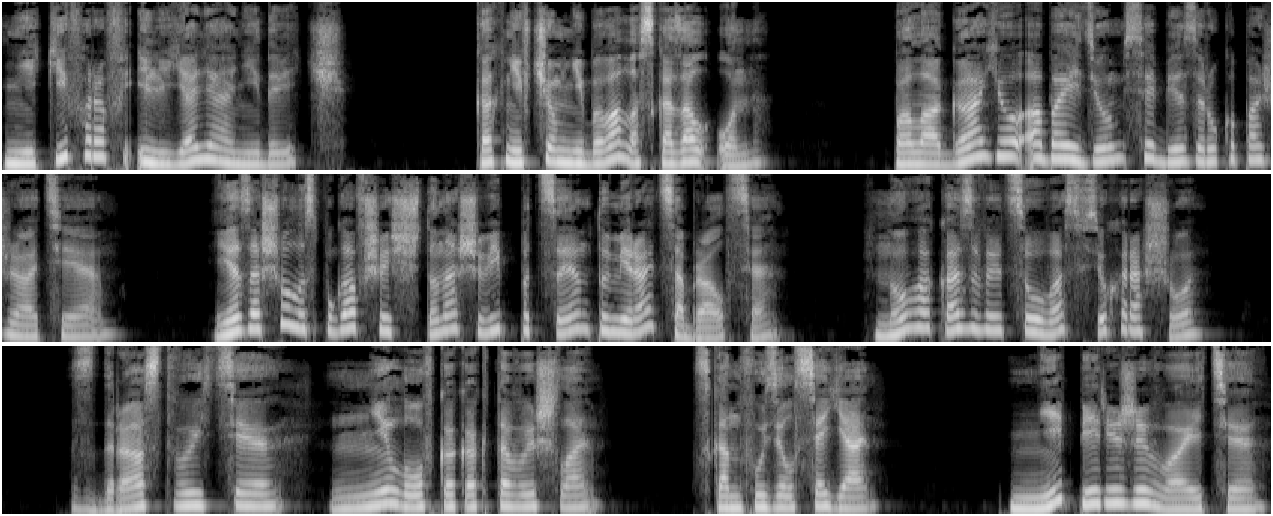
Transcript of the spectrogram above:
Никифоров Илья Леонидович». Как ни в чем не бывало, сказал он. «Полагаю, обойдемся без рукопожатия». Я зашел, испугавшись, что наш вип-пациент умирать собрался. Но, оказывается, у вас все хорошо. «Здравствуйте. Неловко как-то вышло», — сконфузился я. «Не переживайте.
